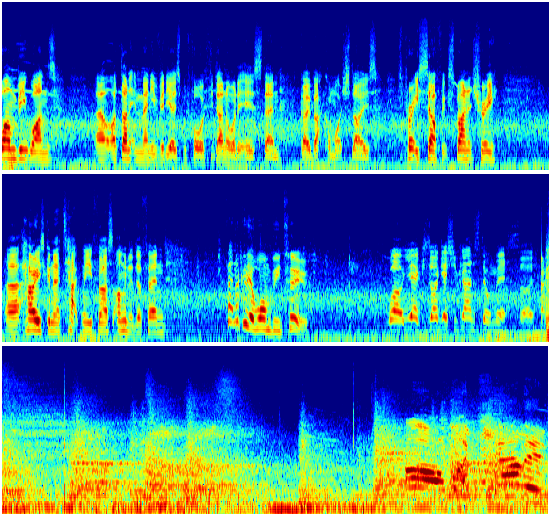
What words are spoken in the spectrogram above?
1v1s. Uh, I've done it in many videos before. If you don't know what it is, then go back and watch those. It's pretty self-explanatory. Uh, Harry's gonna attack me first. I'm gonna defend. Technically a 1v2. Well, yeah, because I guess you can still miss, so. Oh, what challenge!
